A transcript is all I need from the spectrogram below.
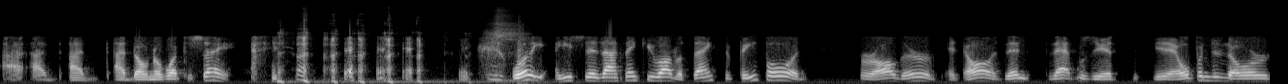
I, I, I, I don't know what to say." well, he, he said, "I think you ought to thank the people and." for all their and oh, all. Then that was it. He opened the door.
